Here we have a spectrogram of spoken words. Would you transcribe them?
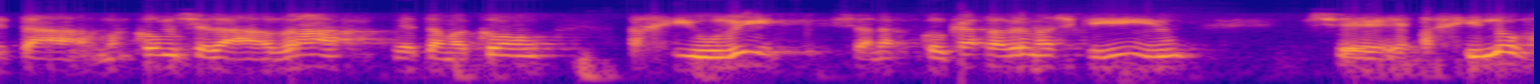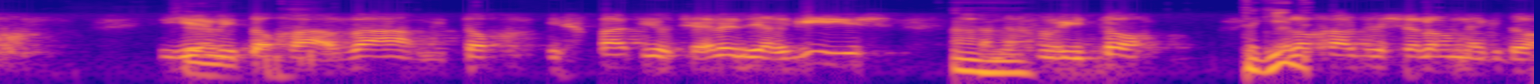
את המקום של האהבה ואת המקום החיובי שאנחנו כל כך הרבה משקיעים, שהחינוך יהיה מתוך אהבה, מתוך אכפתיות, שהילד ירגיש שאנחנו איתו, תגיד- ולא חס ושלום נגדו.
